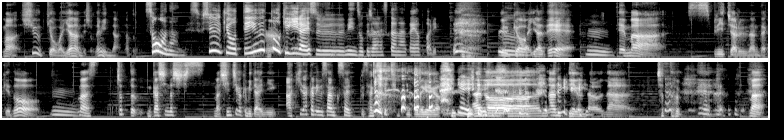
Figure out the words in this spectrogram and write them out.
まあ、宗教は嫌なんでしょうね、みんな、多分。そうなんですよ。宗教っていうと毛嫌いする民族じゃないですか、なんかやっぱり。宗教は嫌で、うん。で、まあ、スピリチュアルなんだけど、うん。まあ、ちょっと昔のし、まあ、新知学みたいに明らかにうさんくさい、うさんくさいって言ったんだけど、あのー、なんて言うんだろうな、ちょっと、まあ、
